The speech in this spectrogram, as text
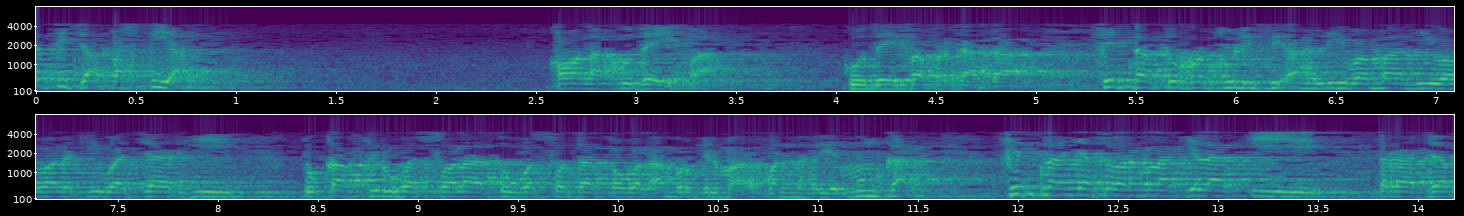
ketidakpastian. Qala Hudzaifah. Hudzaifah berkata, "Fitnatur rajuli fi ahli wa mali wa waladi wa jarhi tukaffiruhu as-salatu was sadaqah wal amru bil ma'ruf wan nahyi munkar." Fitnahnya seorang laki-laki terhadap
